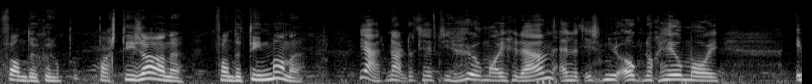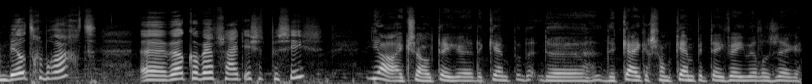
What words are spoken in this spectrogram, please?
van de groep partizanen, van de tien mannen. Ja, nou dat heeft hij heel mooi gedaan en het is nu ook nog heel mooi in beeld gebracht. Uh, welke website is het precies? Ja, ik zou tegen de, camp, de, de kijkers van Campen TV willen zeggen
